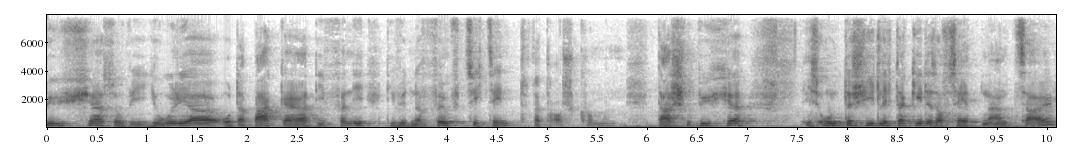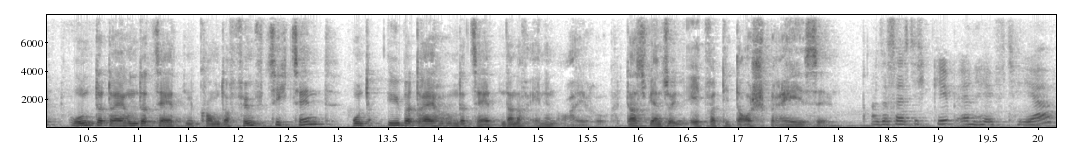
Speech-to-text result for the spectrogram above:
Bücher, so wie Julia oder Baccarat, Tiffany, die würden auf 50 Cent der Tausch kommen. Taschenbücher ist unterschiedlich, da geht es auf Seitenanzahl. Unter 300 Seiten kommt auf 50 Cent und über 300 Seiten dann auf einen Euro. Das wären so in etwa die Tauschpreise. Also das heißt, ich gebe ein Heft her,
